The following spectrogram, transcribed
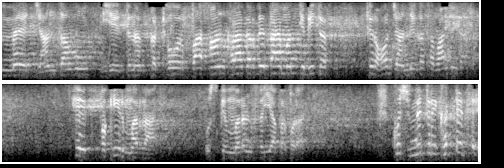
मैं जानता हूँ, ये इतना कठोर पाषाण खड़ा कर देता है मन के भीतर, फिर और जानने का सवाल नहीं रहा एक फकीर मर रहा है, उसके मरण सैया पर पड़ा है। कुछ मित्र इकट्ठे थे।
